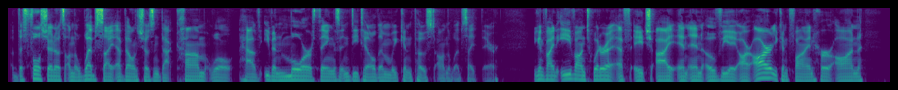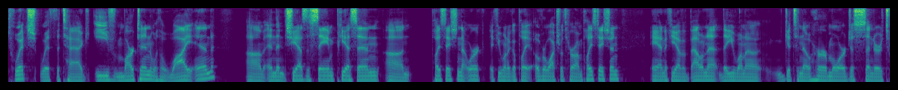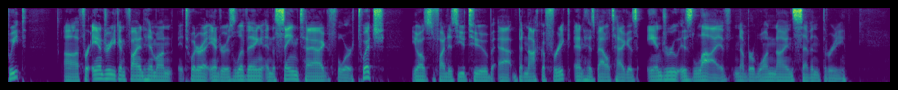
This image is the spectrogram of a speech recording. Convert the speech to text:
the full show notes on the website at velenschosen.com. We'll have even more things in detail than we can post on the website there. You can find Eve on Twitter at F H I N N O V A R R. You can find her on Twitch with the tag Eve Martin with a Y N. Um, and then she has the same PSN uh, PlayStation Network if you want to go play Overwatch with her on PlayStation. And if you have a BattleNet that you want to get to know her more, just send her a tweet. Uh, for Andrew, you can find him on Twitter at Andrew is Living and the same tag for Twitch. You also find his YouTube at Banaka Freak, and his battle tag is Andrew is Live, number 1973.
